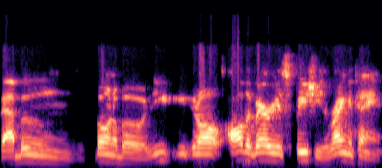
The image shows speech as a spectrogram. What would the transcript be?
baboons, bonobos, you, you know, all the various species, orangutans.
